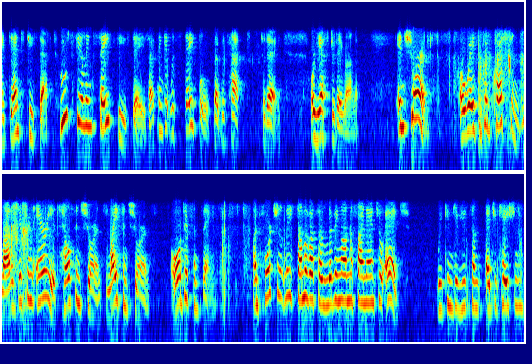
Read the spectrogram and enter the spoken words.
Identity theft. Who's feeling safe these days? I think it was Staples that was hacked today, or yesterday rather. Insurance always a good question. A lot of different areas health insurance, life insurance, all different things. Unfortunately, some of us are living on the financial edge. We can give you some education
